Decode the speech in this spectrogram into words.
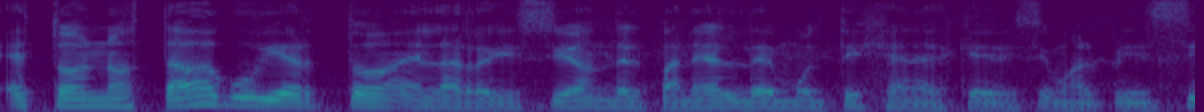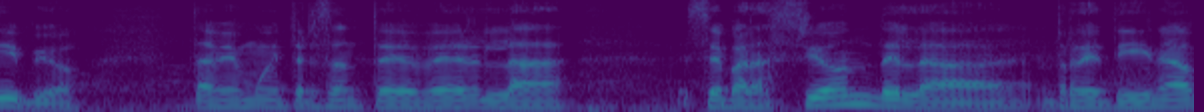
Esto no estaba cubierto en la revisión del panel de multigenes que hicimos al principio. También muy interesante ver la separación de la retina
